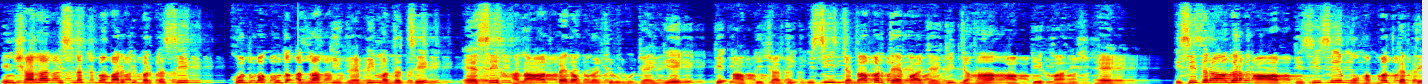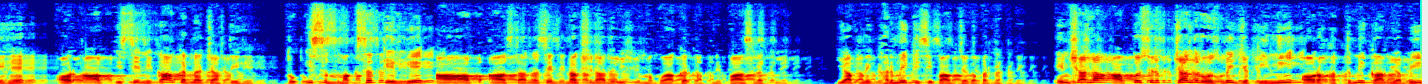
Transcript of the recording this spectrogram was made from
انشاءاللہ اس نقش مبارک کی برکت سے خود بخود اللہ کی غیبی مدد سے ایسے حالات پیدا ہونا شروع ہو جائیں گے کہ آپ کی شادی اسی جگہ پر طے پا جائے گی جہاں آپ کی خواہش ہے۔ اسی طرح اگر آپ کسی سے محبت کرتے ہیں اور آپ اس سے نکاح کرنا چاہتے ہیں تو اس مقصد کے لیے آپ آستانہ سے نقش نادلی شریف منگوا کر اپنے پاس رکھ لیں یا اپنے گھر میں کسی پاک جگہ پر رکھ لیں۔ انشاءاللہ آپ کو صرف چند روز میں یقینی اور حتمی کامیابی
